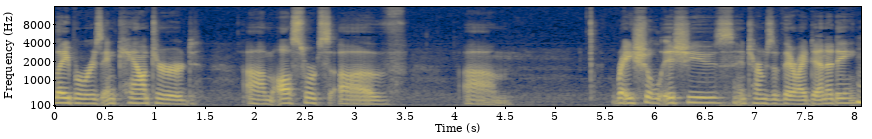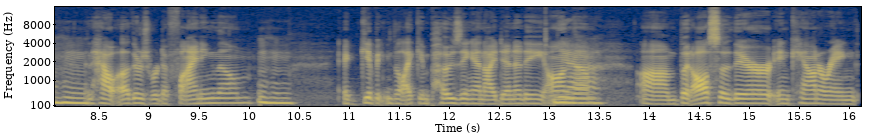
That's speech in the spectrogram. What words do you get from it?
laborers encountered um, all sorts of um, racial issues in terms of their identity and how others were defining them, and giving like imposing an identity on them. Um, but also they're encountering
